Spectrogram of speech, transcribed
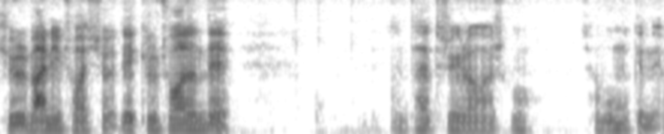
귤 많이 좋아하시죠? 네, 귤 좋아하는데 다이어트 중이라 가지고 잘 못 먹겠네요.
